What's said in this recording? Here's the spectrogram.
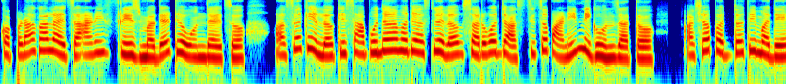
कपडा घालायचा आणि फ्रीजमध्ये ठेवून द्यायचं. असं केलं की साबुदाण्यामध्ये असलेलं सर्व जास्तीचं पाणी निघून जातं. अशा पद्धतीमध्ये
